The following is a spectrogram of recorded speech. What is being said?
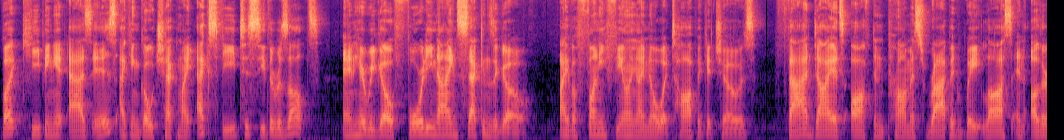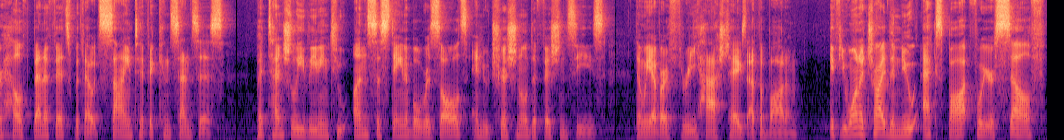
but keeping it as is, I can go check my X feed to see the results. And here we go, 49 seconds ago. I have a funny feeling I know what topic it chose. Fad diets often promise rapid weight loss and other health benefits without scientific consensus, potentially leading to unsustainable results and nutritional deficiencies. Then we have our three hashtags at the bottom. If you want to try the new XBot for yourself,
